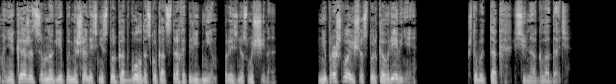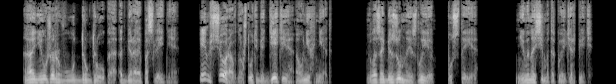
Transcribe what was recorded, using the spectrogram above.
«Мне кажется, многие помешались не столько от голода, сколько от страха перед ним», — произнес мужчина. «Не прошло еще столько времени, чтобы так сильно оголодать. А они уже рвут друг друга, отбирая последнее. Им все равно, что у тебя дети, а у них нет. Глаза безумные, злые, пустые. Невыносимо такое терпеть.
